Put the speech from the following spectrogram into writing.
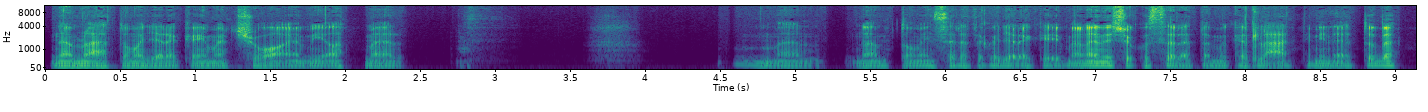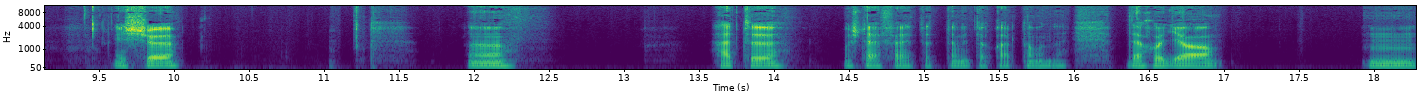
nem látom a gyerekeimet soha emiatt, mert mert nem tudom, én szeretek a gyerekeimben lenni, és akkor szeretem őket látni minél többet. És ö, ö, hát ö, most elfelejtettem, mit akartam mondani. De hogy a mm,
